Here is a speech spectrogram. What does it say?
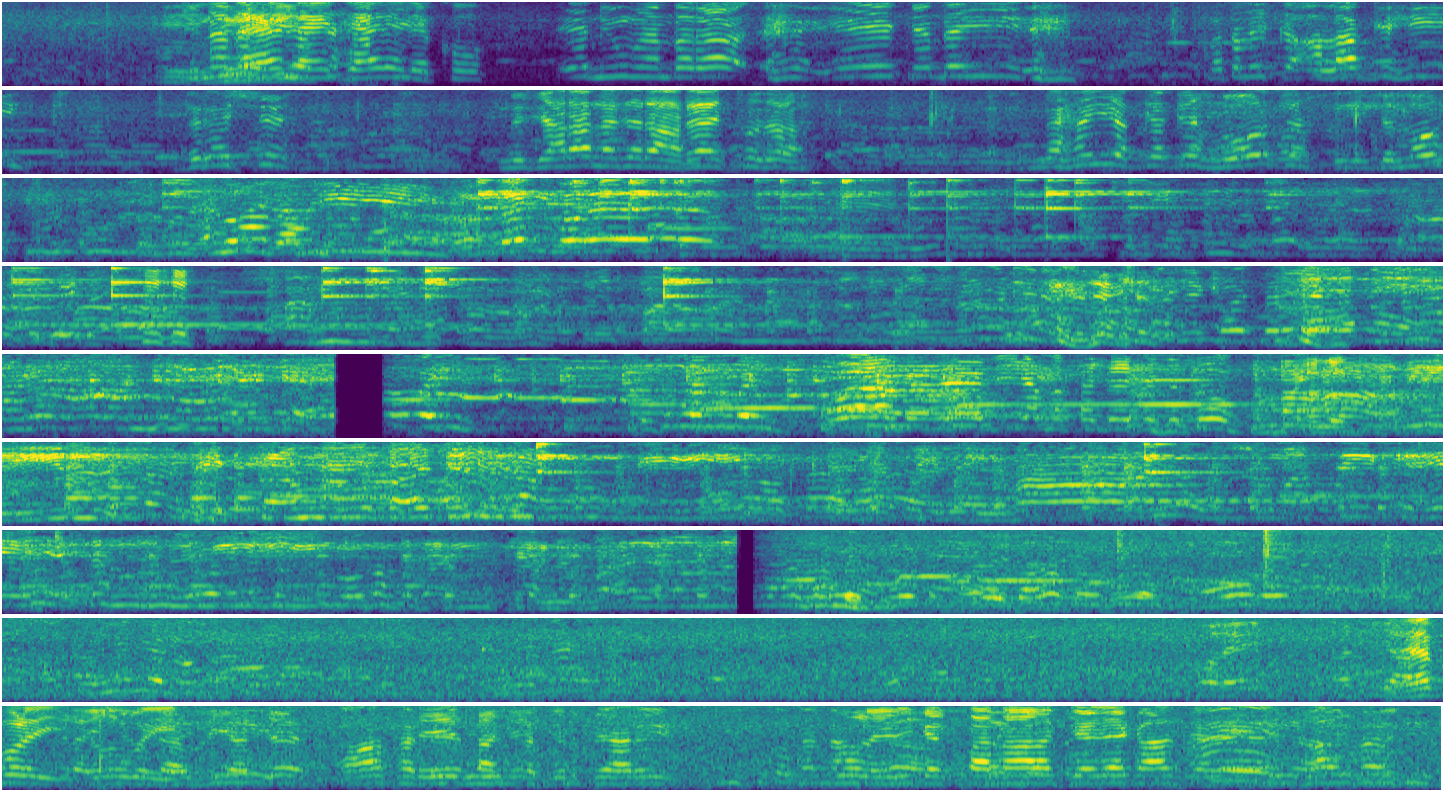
ਜਿਨ੍ਹਾਂ ਨੇ ਨਹੀਂ ਕਿ ਨਹੀਂ ਇੱਕ ਚਿਹਰੇ ਦੇਖੋ। ਇਹ ਨਿਊ ਮੈਂਬਰ ਆ ਇਹ ਕਹਿੰਦੇ ਜੀ ਮਤਲਬ ਇੱਕ ਅਲੱਗ ਹੀ ਦ੍ਰਿਸ਼ ਨਜ਼ਾਰਾ ਨਜ਼ਰ ਆ ਰਿਹਾ ਇੱਥੋਂ ਦਾ। ਮੈਂ ਕਿਹਾ ਜੀ ਅੱਗੇ ਅੱਗੇ ਹੋਰ ਚ- ਚੱਲੋ। ਚੱਲੋ ਟੇਕ ਕੇ ਅੰਦਰ ਬੋਲੇ ਐ ਭੋਲੇ ਜੀ ਚਲੋ ਭਾਈ ਜੀ ਅੱਜ ਆ ਸਾਡੇ ਸੱਜਣ ਪਿਆਰੇ। ਇਸ ਤੋਂ ਕਰਨਾ ਭੋਲੇ ਦੀ ਕਿਰਪਾ ਨਾਲ ਜੈ ਜੈਕਾਰ ਜੈ ਭਾਈ ਭਾਈ ਜੀ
